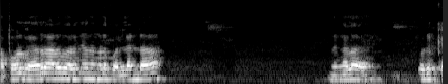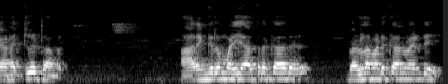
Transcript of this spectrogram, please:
അപ്പോൾ വേറൊരാൾ പറഞ്ഞു നിങ്ങൾ കൊല്ലണ്ട. നിങ്ങൾ ഒരു കിണറ്റിലിട്ടാൽ മതി. ആരെങ്കിലും വഴിയാത്രക്കാർ വെള്ളമെടുക്കാൻ വേണ്ടി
